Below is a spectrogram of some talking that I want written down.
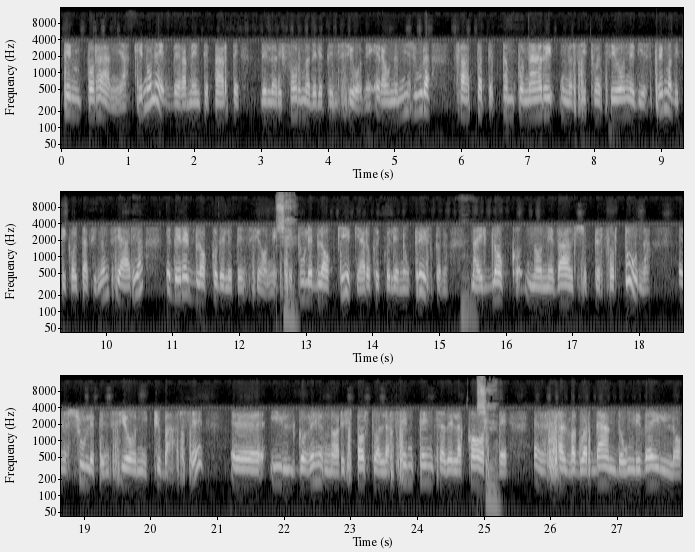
temporanea che non è veramente parte della riforma delle pensioni, era una misura fatta per tamponare una situazione di estrema difficoltà finanziaria ed era il blocco delle pensioni. Sì. Se tu le blocchi è chiaro che quelle non crescono, ma il blocco non è valso per fortuna eh, sulle pensioni più basse. Eh, il governo ha risposto alla sentenza della Corte sì. eh, salvaguardando un livello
